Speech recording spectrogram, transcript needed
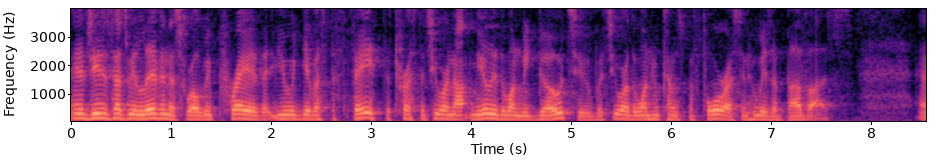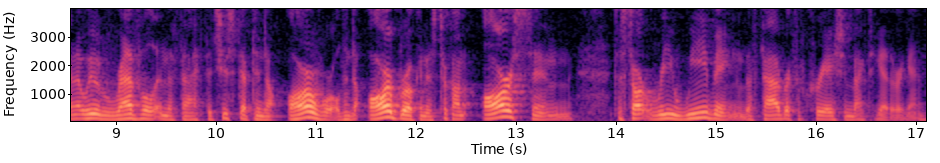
And Jesus, as we live in this world, we pray that you would give us the faith, the trust that you are not merely the one we go to, but you are the one who comes before us and who is above us. And that we would revel in the fact that you stepped into our world, into our brokenness, took on our sin to start reweaving the fabric of creation back together again.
